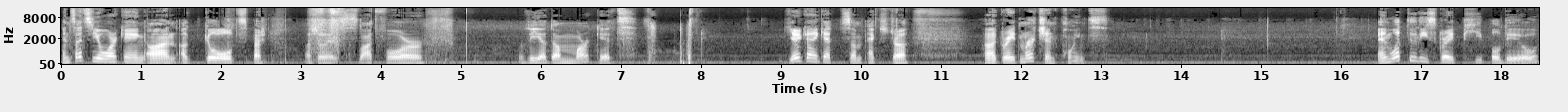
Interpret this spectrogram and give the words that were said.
And since you're working on a gold specialist slot for via the market, you're gonna get some extra uh, great merchant points. And what do these great people do?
